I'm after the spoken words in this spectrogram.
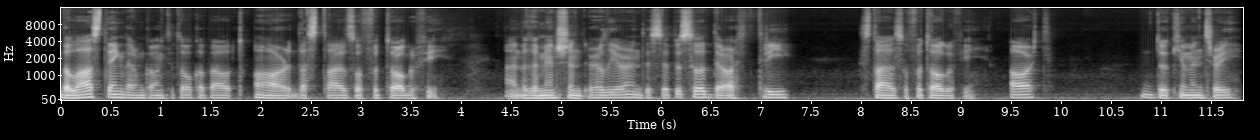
The last thing that I'm going to talk about are the styles of photography. And as I mentioned earlier in this episode, there are three styles of photography art, documentary,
